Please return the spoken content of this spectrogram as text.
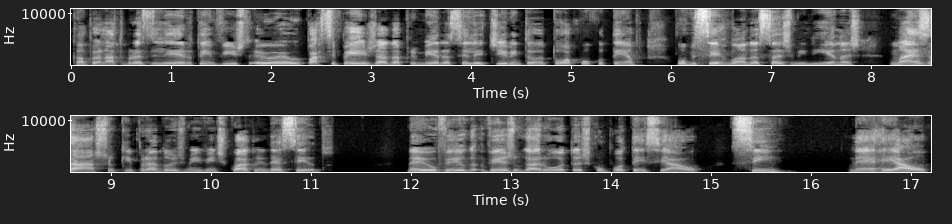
Campeonato Brasileiro, tenho visto, eu, eu, participei já da primeira seletiva, então eu estou há pouco tempo observando essas meninas, mas acho que para 2024 ainda é cedo. Né? Eu vejo, vejo garotas com potencial, sim, né, real,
